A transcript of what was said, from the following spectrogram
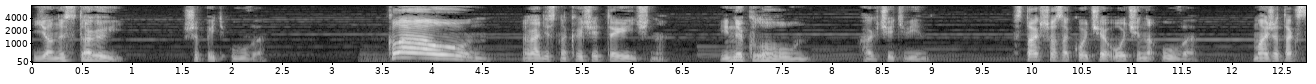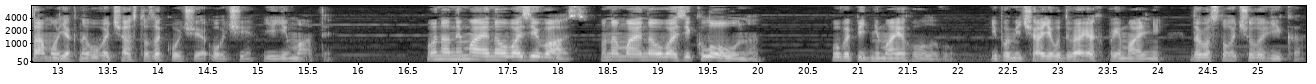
Я не старий, шепить Уве. Клоун. радісно кричить трирічна. І не клоун, гарчить він. Старша закочує очі на Уве, майже так само, як на Уве часто закочує очі її мати. Вона не має на увазі вас, вона має на увазі клоуна. Уве піднімає голову і помічає у дверях приймальні дорослого чоловіка,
